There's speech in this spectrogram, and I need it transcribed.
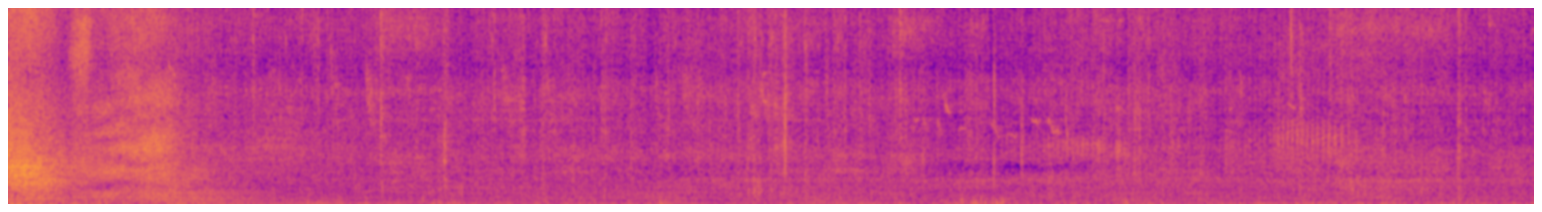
inconnu. Le taux de participation Показують,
